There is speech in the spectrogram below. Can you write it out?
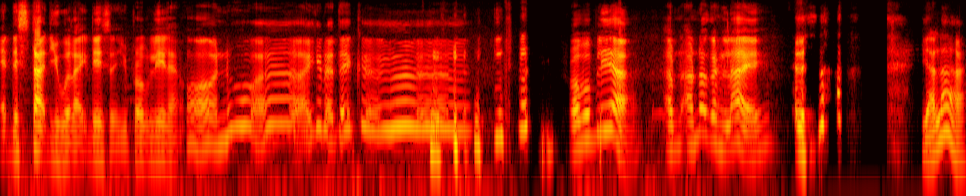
at the start you were like this uh, you probably like oh no uh, I cannot tackle uh." probably yeah I'm, I'm not gonna lie yeah lah.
